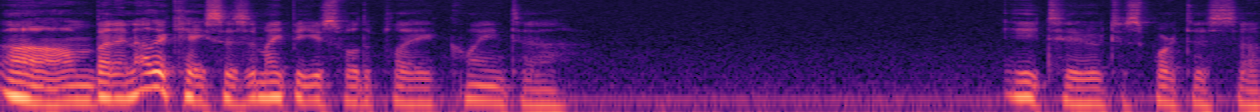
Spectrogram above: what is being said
Um, but in other cases, it might be useful to play queen to e2 to support this uh,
